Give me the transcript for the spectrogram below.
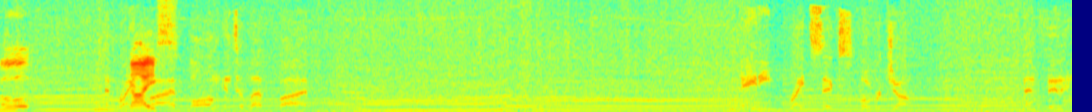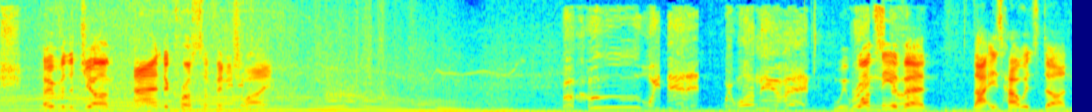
Oh, And right Nice. 5 long into left 5. 80, right 6 over jump. And finish. over the jump and across the finish line. We did it! We won the event! We Great won the stuff. event. That is how it's done.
